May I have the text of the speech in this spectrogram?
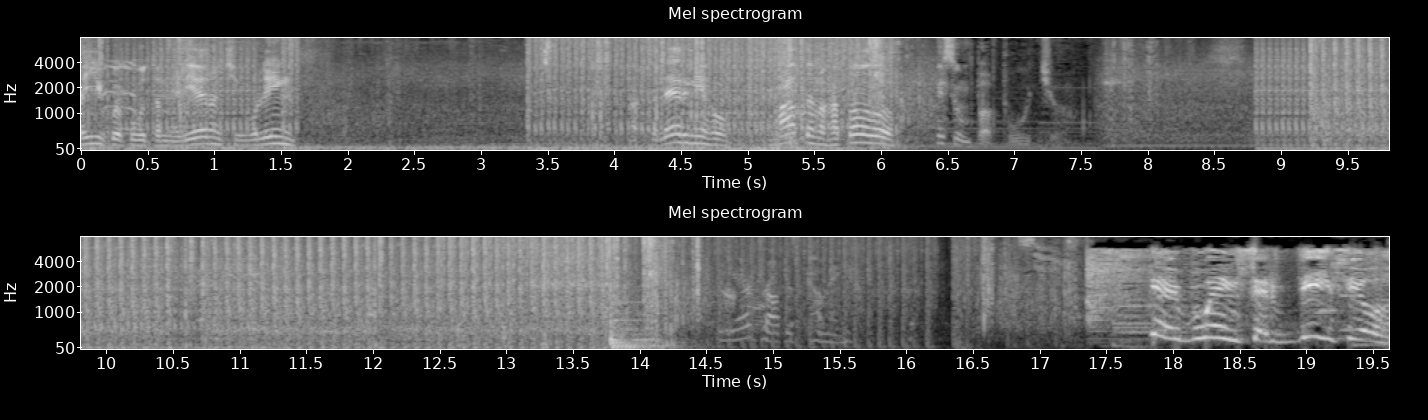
Ahí, pues puta, me dieron, chibolín. Acelerar, viejo. Mátanos a todos. Es un papucho. ¡Qué buen servicio!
